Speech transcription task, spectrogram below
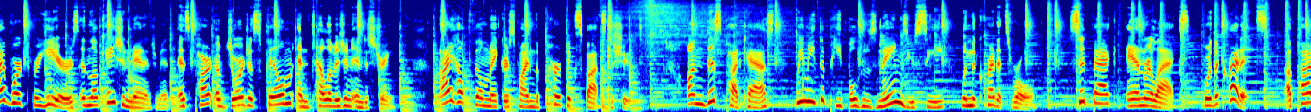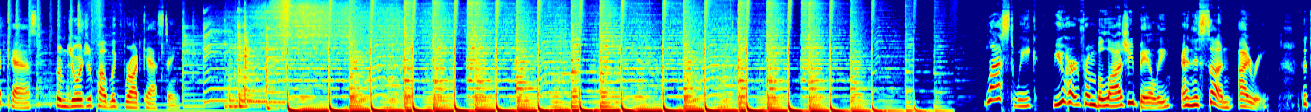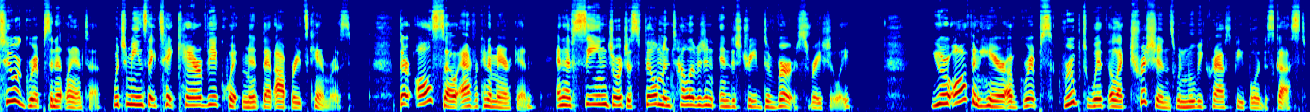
I've worked for years in location management as part of Georgia's film and television industry. I help filmmakers find the perfect spots to shoot. On this podcast, we meet the people whose names you see when the credits roll. Sit back and relax for The Credits, a podcast from Georgia Public Broadcasting. Last week, you heard from Balaji Bailey and his son, Irie. The two are grips in Atlanta, which means they take care of the equipment that operates cameras. They're also African American and have seen Georgia's film and television industry diverse racially. You'll often hear of grips grouped with electricians when movie craftspeople are discussed.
